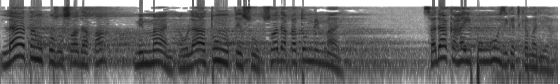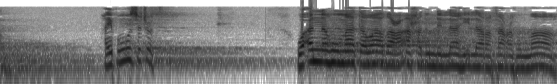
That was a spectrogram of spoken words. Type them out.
لا تنقص صدقة من مال أو لا تنقص صدقة من مال صدقة haipunguzi katika mali yako haipunguzi chochote وأنه ما تواضع أحد لله إلا رفعه الله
